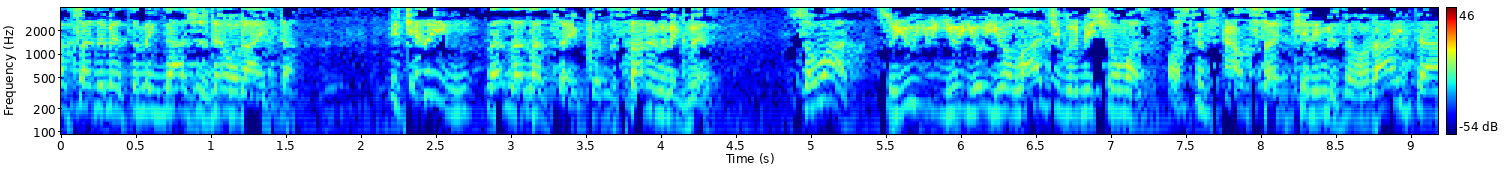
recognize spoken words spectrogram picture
outside the Bet HaMikdash is deoraita. Bekelim, let, let, let's say, it's not in the mikveh. So what? So you, you, you, your logic would be shown was, oh, since outside kelim is deoraita,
